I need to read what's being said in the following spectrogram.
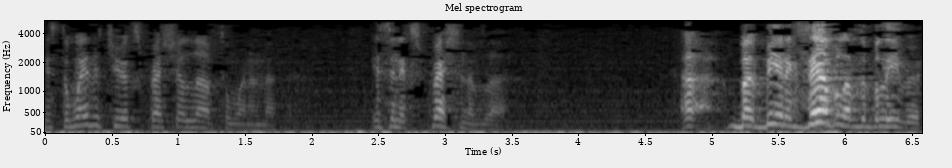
It's the way that you express your love to one another. It's an expression of love. Uh, but be an example of the believer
